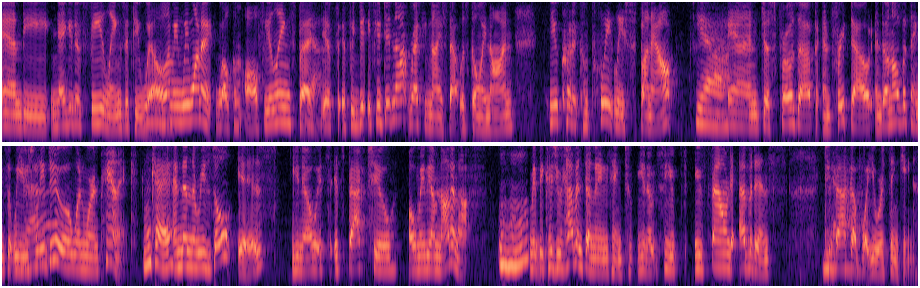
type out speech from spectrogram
and the negative feelings, if you will, I mean, we want to welcome all feelings, but Mm. Yeah. if if we if you did not recognize that was going on, you could have completely spun out. Yeah. And just froze up and freaked out and done all the things that we usually do when we're in panic. Okay. And then the result is, you know, it's it's back to, oh, maybe I'm not enough. Mm-hmm. Because you haven't done anything to, you know, so you've you've found evidence to Yeah. back up what you were thinking.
